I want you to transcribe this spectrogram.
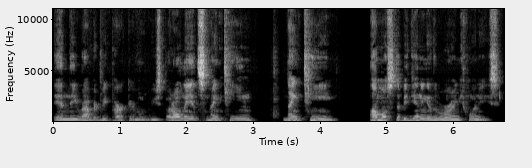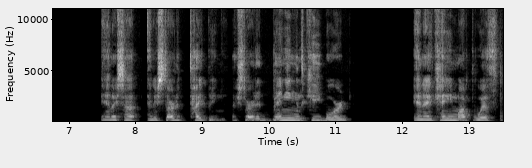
in the Robert B. Parker movies, but only it's 1919, almost the beginning of the Roaring Twenties. And I saw, and I started typing. I started banging the keyboard, and I came up with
